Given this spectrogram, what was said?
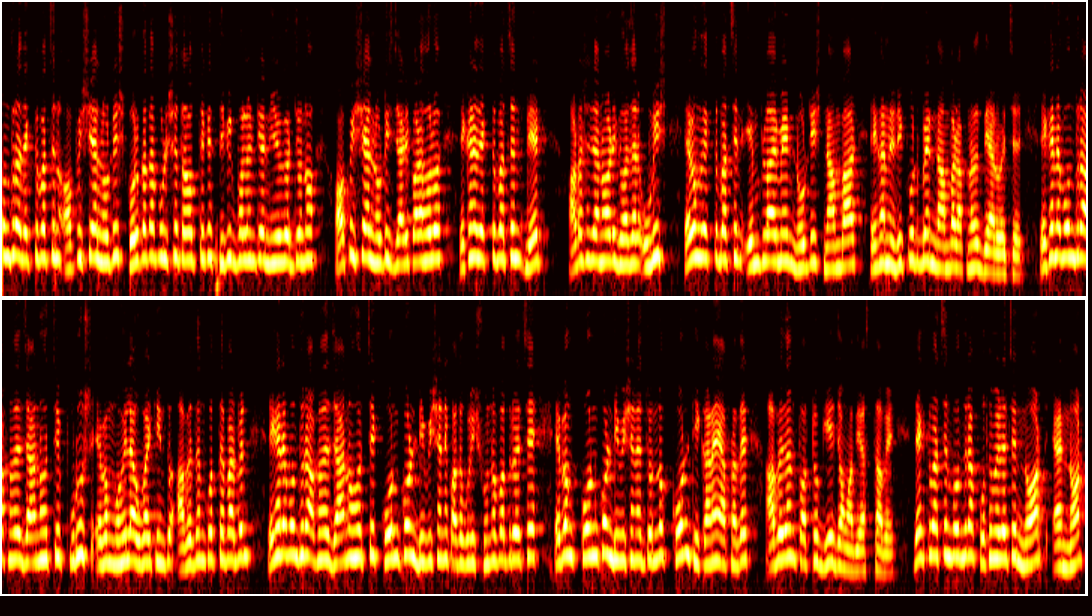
বন্ধুরা, দেখতে পাচ্ছেন অফিসিয়াল নোটিশ কলকাতা পুলিশের তরফ থেকে সিভিক ভলেন্টিয়ার নিয়োগের জন্য অফিসিয়াল নোটিশ জারি করা হলো। এখানে দেখতে পাচ্ছেন ডেট আঠাশে জানুয়ারি দু হাজার উনিশ এবং দেখতে পাচ্ছেন এমপ্লয়মেন্ট নোটিশ নাম্বার এখানে রিক্রুটমেন্ট নাম্বার আপনাদের দেওয়া রয়েছে। এখানে বন্ধুরা আপনাদের জানানো হচ্ছে পুরুষ এবং মহিলা উভয় কিন্তু আবেদন করতে পারবেন। এখানে বন্ধুরা আপনাদের জানানো হচ্ছে কোন কোন ডিভিশনে কতগুলি শূন্যপদ রয়েছে এবং কোন কোন ডিভিশনের জন্য কোন ঠিকানায় আপনাদের আবেদনপত্র গিয়ে জমা দিয়ে আসতে হবে। দেখতে পাচ্ছেন বন্ধুরা, প্রথমে রয়েছে north and north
